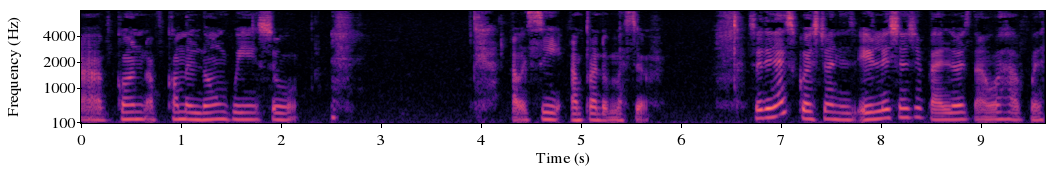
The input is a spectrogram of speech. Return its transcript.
I've gone i've come a long way so i would say i'm proud of myself so the next question is a relationship I lost and what happened?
